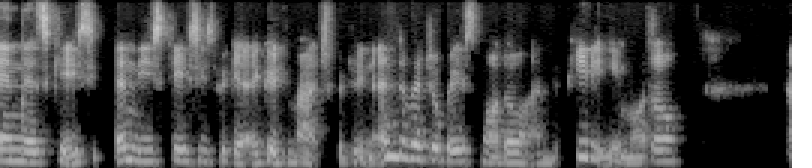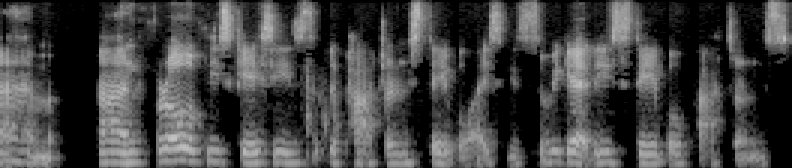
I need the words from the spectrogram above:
In this case, in these cases, we get a good match between individual based model and the PDE model. Um, and for all of these cases, the pattern stabilizes. So we get these stable patterns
